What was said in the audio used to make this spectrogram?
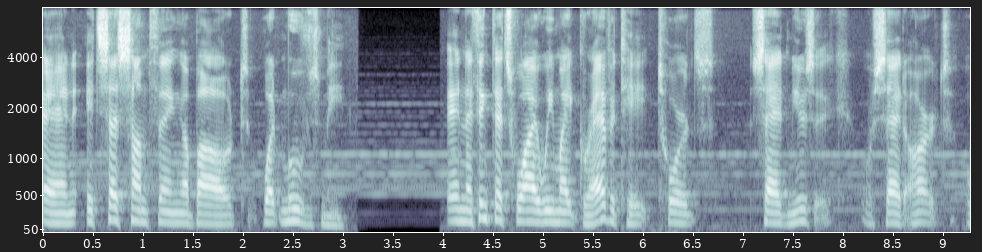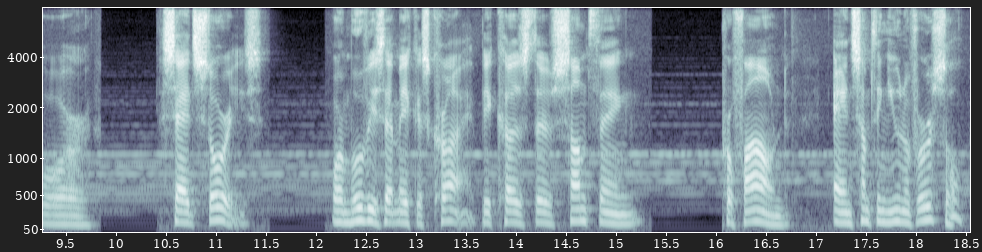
And it says something about what moves me. And I think that's why we might gravitate towards sad music or sad art or sad stories or movies that make us cry because there's something profound and something universal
